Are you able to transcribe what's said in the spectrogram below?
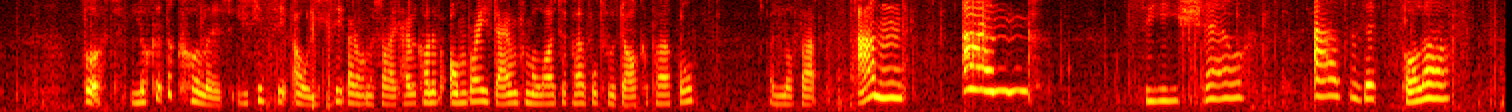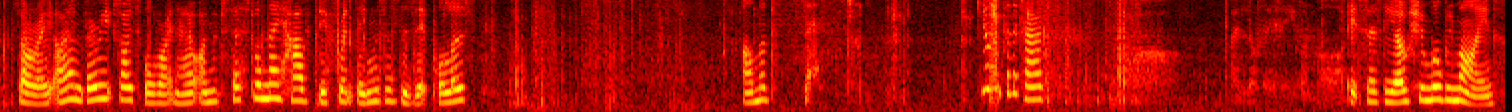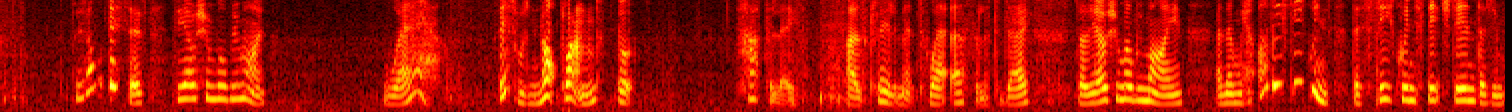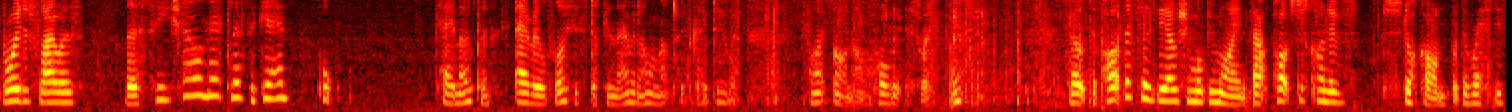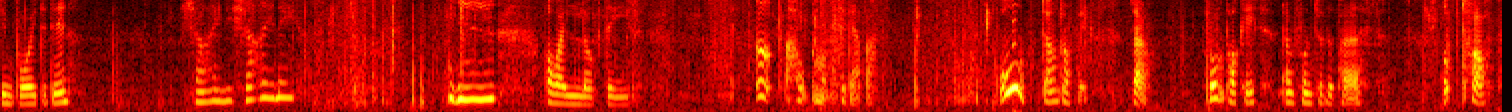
But look at the colours. You can see, oh you can see it better on the side, how it kind of ombres down from a lighter purple to a darker purple. I love that. And and seashell as the zip puller. Sorry, I am very excitable right now. I'm obsessed when they have different things as the zip pullers. I'm obsessed. You for the tag. I love this even more. It says the ocean will be mine. Is that what this says? The ocean will be mine. Well, this was not planned, but happily. I was clearly meant to wear Ursula today. So the ocean will be mine. And then we have, oh, these sequins. There's sequins stitched in. There's embroidered flowers. The seashell necklace again. Oh, came open. Ariel's voice is stuck in there. We don't want that to escape, do we? Right, oh no, I'll hold it this way. Oops. So the part that says the ocean will be mine, that part's just kind of stuck on, but the rest is embroidered in. Shiny, shiny. oh, I love these hold them up together. Oh, don't drop it. So, front pocket and front of the purse. Up top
